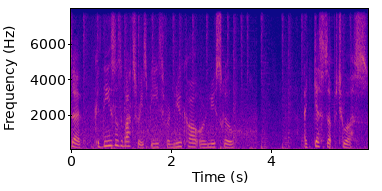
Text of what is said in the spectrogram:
So, could these little batteries be used for a new car or a new school? I guess it's up to us.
